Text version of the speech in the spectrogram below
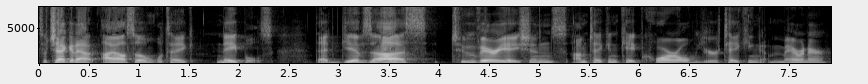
So check it out. I also will take Naples. That gives us two variations. I'm taking Cape Coral. You're taking Mariner,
